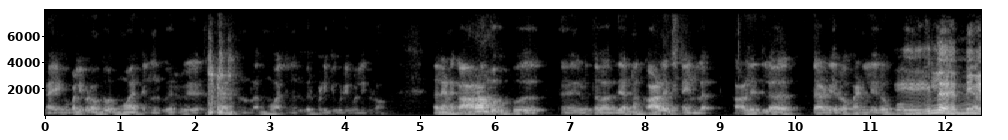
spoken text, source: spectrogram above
நான் எங்க பள்ளிக்கூடம் வந்து ஒரு மூவாயிரத்தி ஐநூறு பேர் ரெண்டாயிரத்தி மூவாயிரத்தி ஐநூறு பேர் படிக்கக்கூடிய பள்ளிக்கூடம். அதில் எனக்கு ஆறாம் வகுப்பு எடுத்த வாத்தியார் நான் காலேஜ் டைம்ல காலேஜ்ல தேர்ட் இயரோ ஃபைனல் இயரோ இல்ல நீங்க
